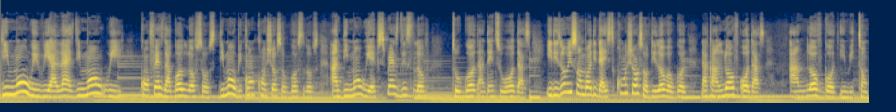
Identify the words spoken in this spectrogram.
the more we realize the more we confess that God loves us, the more we become conscious of God's love, and the more we express this love to God and then to others. It is always somebody that is conscious of the love of God that can love others and love God in return.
